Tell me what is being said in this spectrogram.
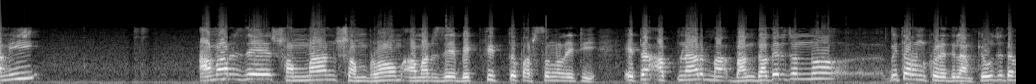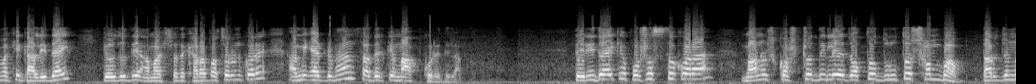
আমি আমার যে সম্মান, সম্ভ্রম, আমার যে ব্যক্তিত্ব পার্সোনালিটি এটা আপনার বান্দাদের জন্য বিতরণ করে দিলাম। কেউ যদি আমাকে গালি দেয়, কেউ যদি আমার সাথে খারাপ আচরণ করে, আমি অ্যাডভান্স তাদেরকে মাফ করে দিলাম। হৃদয়কে প্রশস্ত করা, মানুষ কষ্ট দিলে যত দ্রুত সম্ভব তার জন্য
